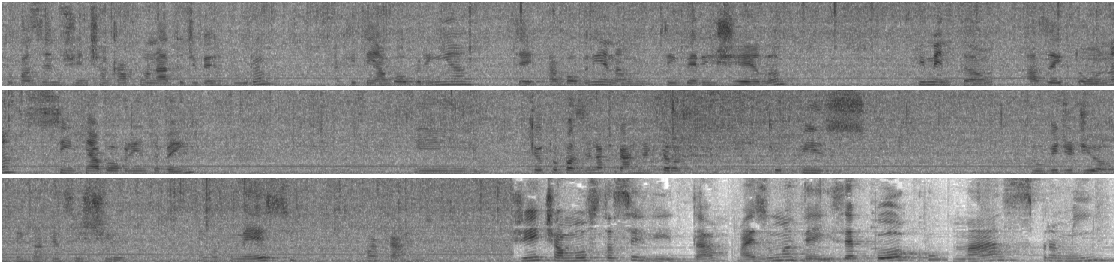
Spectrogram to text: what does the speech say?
Tô fazendo, gente, uma caponata de verdura. Aqui tem abobrinha, tem, abobrinha não, tem berinjela, pimentão, azeitona, sim, tem abobrinha também. E que eu tô fazendo a carne, aquela que eu fiz no vídeo de ontem, pra quem assistiu. Eu vou comer esse com a carne. Gente, o almoço tá servido, tá? Mais uma vez, é pouco, mas pra mim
